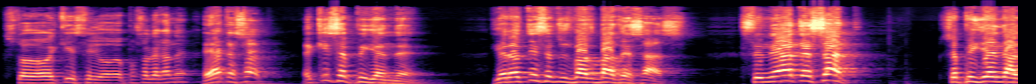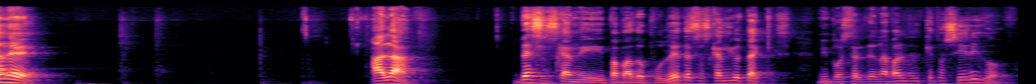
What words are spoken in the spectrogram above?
στο εκεί, στο, πώς το λέγανε, Εάτε σαν. Εκεί σε πήγαινε. Για ρωτήστε τους μπαρμπάδες σας. Στην Εάτε σαν. Σε πηγαίνανε. Αλλά δεν σας κάνει η Παπαδοπούλε, δεν σας κάνει ο Τάκης. Μήπως θέλετε να βάλετε και το Συρίγο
